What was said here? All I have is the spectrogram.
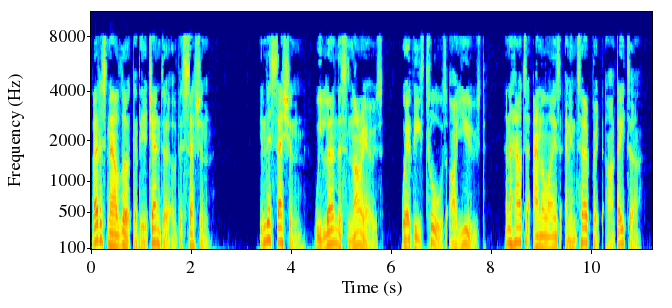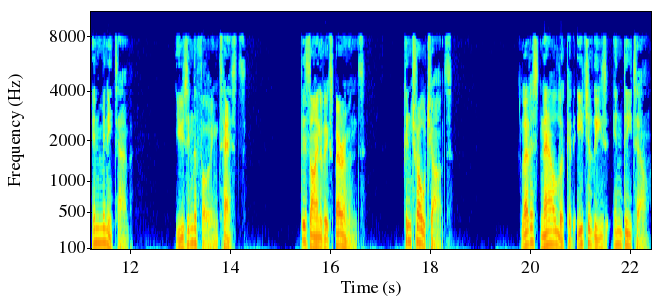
Let us now look at the agenda of this session. In this session, we learn the scenarios where these tools are used and how to analyze and interpret our data in Minitab using the following tests. Design of experiments, control charts. Let us now look at each of these in detail.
